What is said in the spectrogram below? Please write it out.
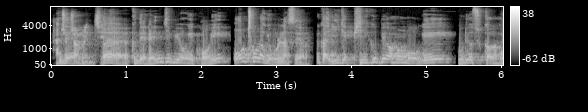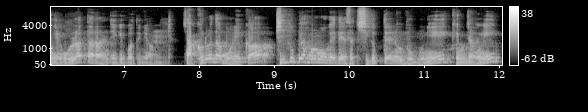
근데- 렌즈 네, 근데 렌즈 비용이 거의 엄청나게 올랐어요. 그러니까 이게 비급여 항목이 의료 수가가 굉장히 올랐다라는 얘기거든요. 음. 자, 그러다 보니까 비급여 항목에 대해서 지급되는 부분이 굉장히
